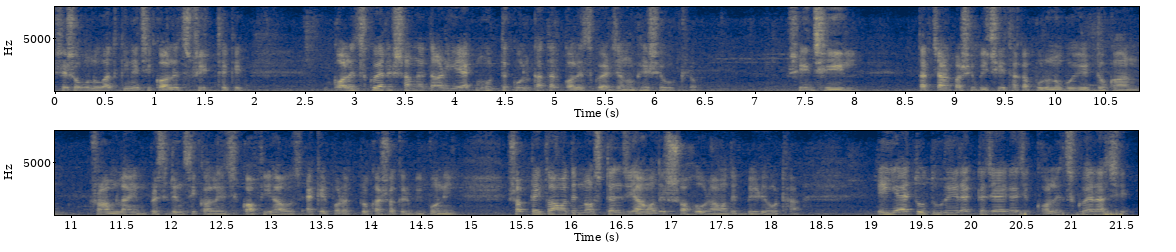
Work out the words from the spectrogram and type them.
সেসব অনুবাদ কিনেছি কলেজ স্ট্রিট থেকে। কলেজ স্কোয়ারের সামনে দাঁড়িয়ে এক মুহূর্তে কলকাতার কলেজ স্কোয়ার যেন ভেসে উঠল। সেই ঝিল, তার চারপাশে বিছিয়ে থাকা পুরনো বইয়ের দোকান, tram line, Presidency College, Coffee House, একের পর এক প্রকাশকের বিপণী। সবটাই তো আমাদের নস্টালজি আমাদের শহর, আমাদের বেড়ে ওঠা। এই এত দূরের একটা জায়গায় যে কলেজ স্কোয়ার আছে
